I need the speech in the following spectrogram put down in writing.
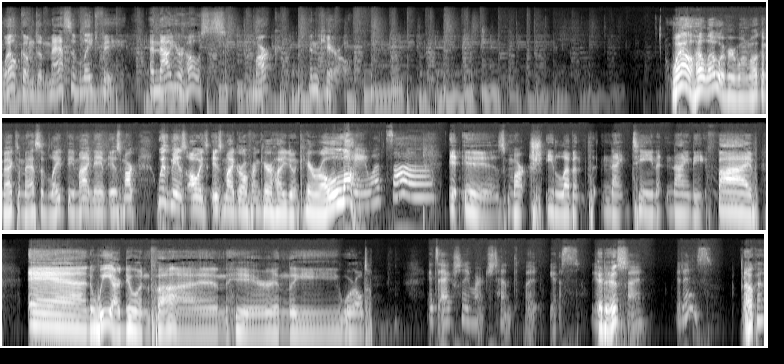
Welcome to Massive Late Fee. And now your hosts, Mark and Carol. Well, hello everyone. Welcome back to Massive Late Fee. My name is Mark. With me as always is my girlfriend Carol. How you doing, Carol? Hey, what's up? It is March 11th, 1995. And we are doing fine here in the world. It's actually March 10th, but yes. It is? Fine. It is. Okay.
